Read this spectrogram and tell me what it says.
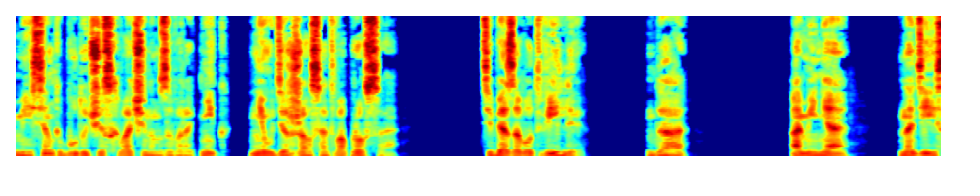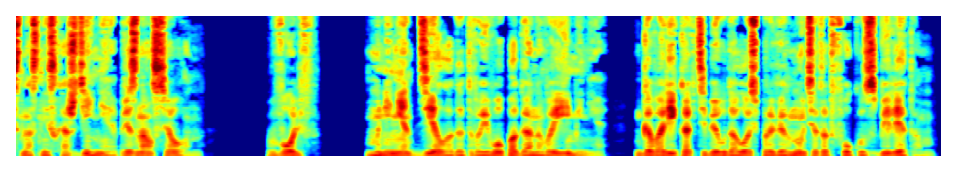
Мессинг, будучи схваченным за воротник, не удержался от вопроса. «Тебя зовут Вилли?» «Да». «А меня?» Надеясь на снисхождение, признался он. «Вольф, мне нет дела до твоего поганого имени. Говори, как тебе удалось провернуть этот фокус с билетом».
